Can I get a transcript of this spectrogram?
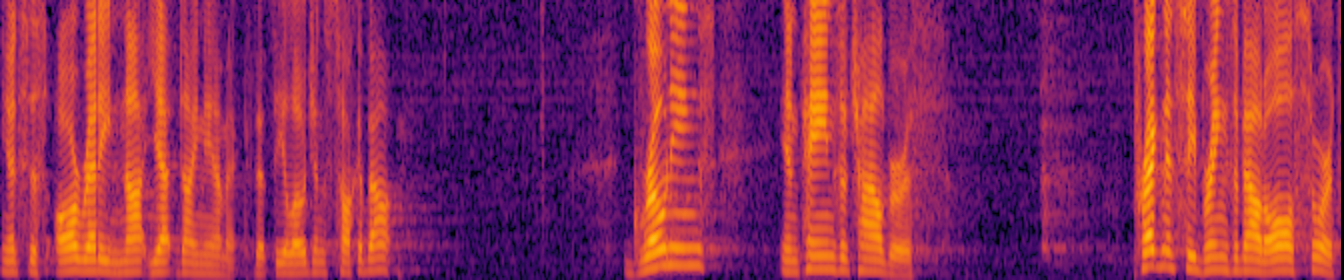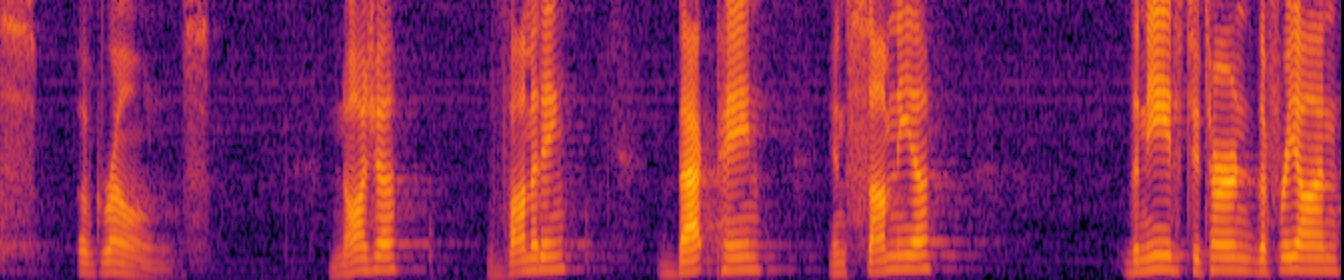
You know, it's this already not yet dynamic that theologians talk about. Groanings in pains of childbirth. Pregnancy brings about all sorts of groans nausea, vomiting, back pain, insomnia, the need to turn the freon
